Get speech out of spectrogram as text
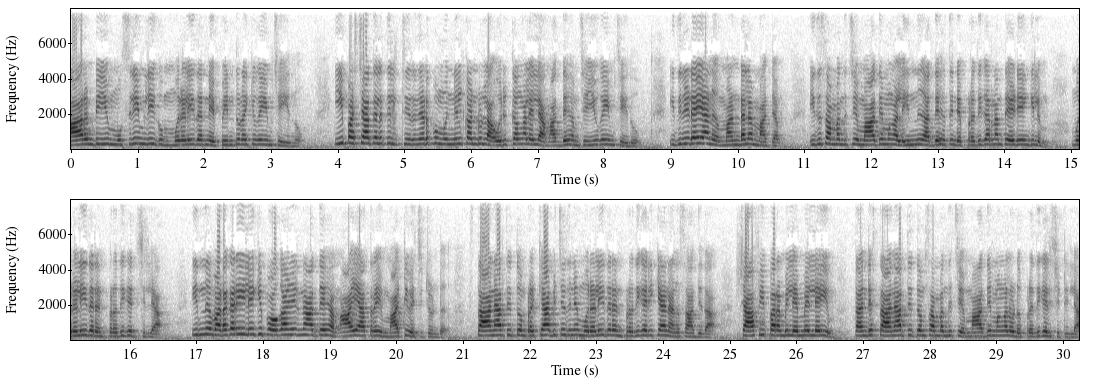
ആർ എം പിയും മുസ്ലിം ലീഗും മുരളീധരനെ പിന്തുണയ്ക്കുകയും ചെയ്യുന്നു. ഈ പശ്ചാത്തലത്തിൽ തിരഞ്ഞെടുപ്പ് മുന്നിൽ കണ്ടുള്ള ഒരുക്കങ്ങളെല്ലാം അദ്ദേഹം ചെയ്യുകയും ചെയ്തു. ഇതിനിടെയാണ് മണ്ഡലം മാറ്റം. ഇത് സംബന്ധിച്ച് മാധ്യമങ്ങൾ ഇന്ന് അദ്ദേഹത്തിന്റെ പ്രതികരണം തേടിയെങ്കിലും മുരളീധരൻ പ്രതികരിച്ചില്ല. ഇന്ന് വടകരയിലേക്ക് പോകാനിരുന്ന അദ്ദേഹം ആ യാത്രയും മാറ്റിവെച്ചിട്ടുണ്ട്. സ്ഥാനാർത്ഥിത്വം പ്രഖ്യാപിച്ചതിന് മുരളീധരൻ പ്രതികരിക്കാനാണ് സാധ്യത. ഷാഫി പറമ്പിൽ എം എൽ എയും തന്റെ സ്ഥാനാർത്ഥിത്വം സംബന്ധിച്ച് മാധ്യമങ്ങളോട് പ്രതികരിച്ചിട്ടില്ല.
